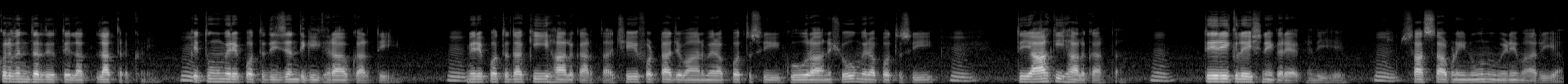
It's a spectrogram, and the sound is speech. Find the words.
ਕੁਲਵਿੰਦਰ ਦੇ ਉੱਤੇ ਲੱਤ ਰੱਖਣੀ ਕਿ ਤੂੰ ਮੇਰੇ ਪੁੱਤ ਦੀ ਜ਼ਿੰਦਗੀ ਖਰਾਬ ਕਰਤੀ। ਮੇਰੇ ਪੁੱਤ ਦਾ ਕੀ ਹਾਲ ਕਰਤਾ? 6 ਫੁੱਟਾ ਜਵਾਨ ਮੇਰਾ ਪੁੱਤ ਸੀ ਗੋਰਾ ਨਸ਼ੋ ਮੇਰਾ ਪੁੱਤ ਸੀ। ਤੇ ਆਹ ਕੀ ਹਾਲ ਕਰਤਾ? ਤੇਰੇ ਕਲੇਸ਼ ਨੇ ਕਰਿਆ ਕਹਿੰਦੀ ਇਹ। ਸੱਸ ਆਪਣੀ ਨੂੰਹ ਨੂੰ ਮਿਹਣੇ ਮਾਰ ਰਹੀ ਆ।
